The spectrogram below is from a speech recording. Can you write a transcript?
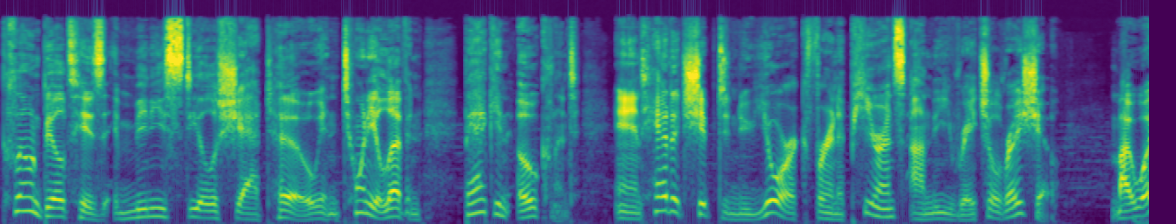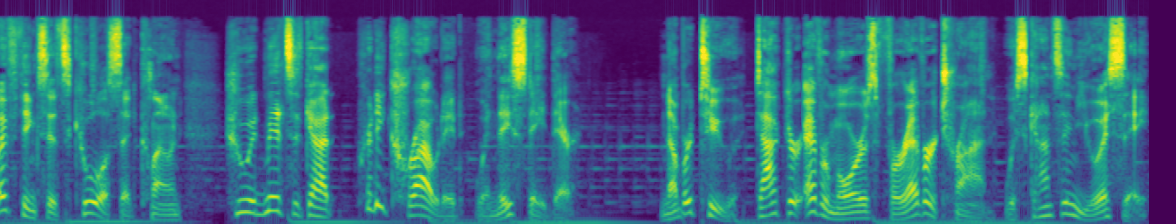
Kloehn built his mini steel chateau in 2011 back in Oakland and had it shipped to New York for an appearance on The Rachael Ray Show. My wife thinks it's cool, said Kloehn, who admits it got pretty crowded when they stayed there. Number 2. Dr. Evermor's Forevertron, Wisconsin, USA.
